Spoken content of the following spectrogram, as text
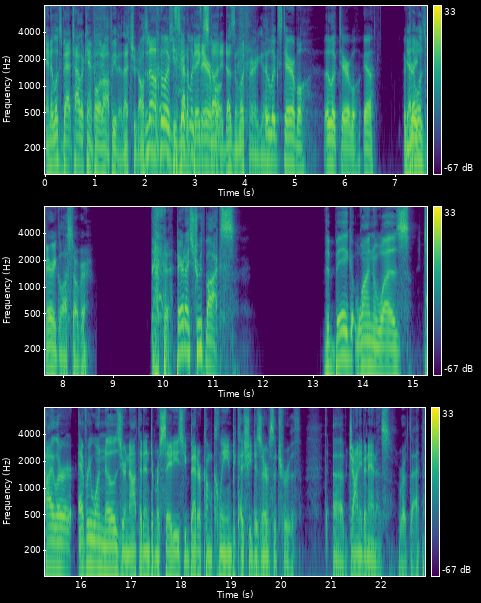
And it looks bad. Tyler can't pull it off either. That should also. No, it looks, He's got a big terrible. stud. It doesn't look very good. It looks terrible. It looked terrible. Yeah. yeah, that was very glossed over. Paradise Truth Box. The big one was Tyler. Everyone knows you're not that into Mercedes. You better come clean because she deserves the truth. Uh, Johnny Bananas wrote that.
